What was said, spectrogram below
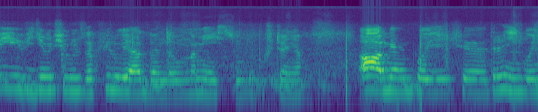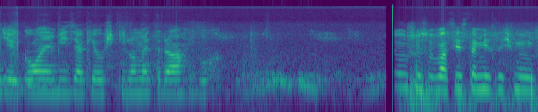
i widzimy się już za chwilę, jak będą na miejscu wypuszczenia. A, miałem powiedzieć, e, trening będzie gołębi z jakiegoś kilometra, dwóch. Już u was jestem, jesteśmy już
